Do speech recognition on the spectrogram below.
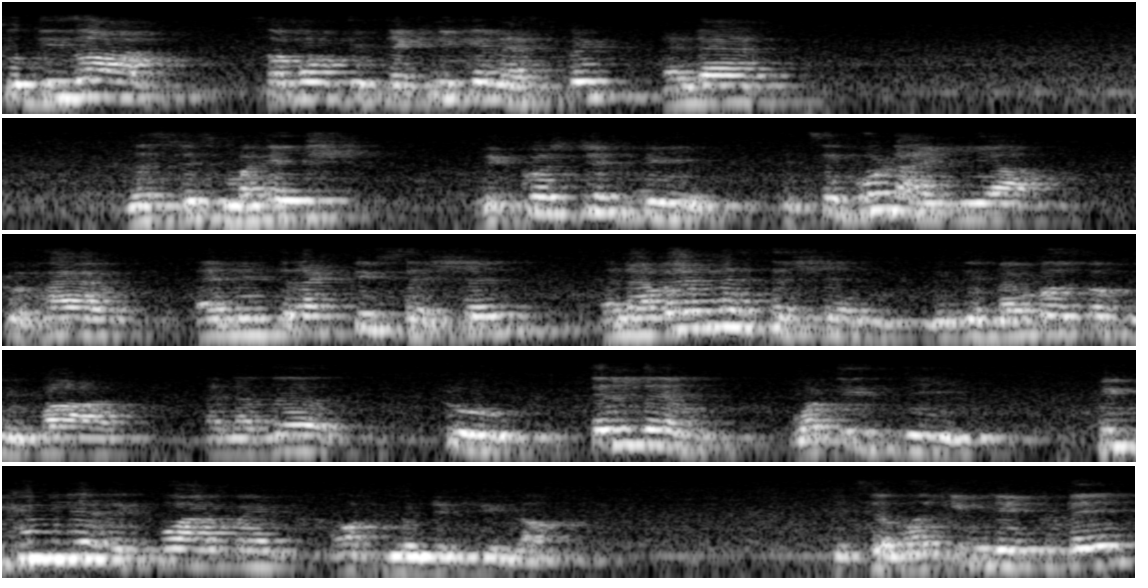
So these are some of the technical aspects and as Justice Mahesh requested me, it's a good idea to have an interactive session, an awareness session with the members of the bar and others to tell them what is the peculiar requirement of military law. It's a working day today.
